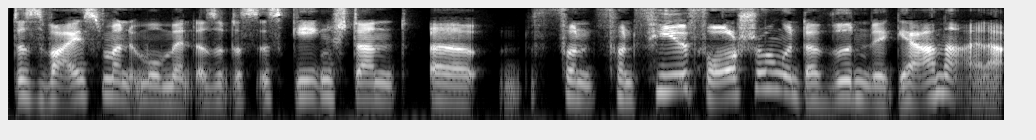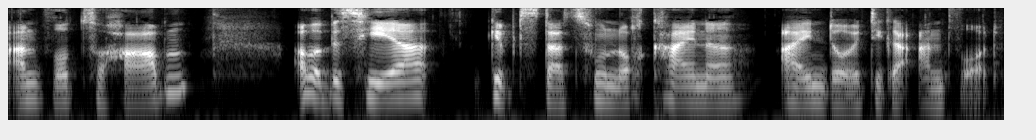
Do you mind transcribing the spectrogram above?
das weiß man im Moment. Also das ist Gegenstand äh, von, von viel Forschung und da würden wir gerne eine Antwort zu haben. Aber bisher gibt es dazu noch keine eindeutige Antwort.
